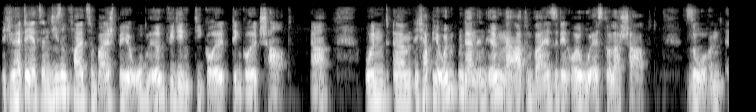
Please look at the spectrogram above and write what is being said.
ich hätte jetzt in diesem Fall zum Beispiel hier oben irgendwie den, die Gold, den Goldchart. Ja? Und ähm, ich habe hier unten dann in irgendeiner Art und Weise den Euro-US-Dollar-Chart. So, und äh,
